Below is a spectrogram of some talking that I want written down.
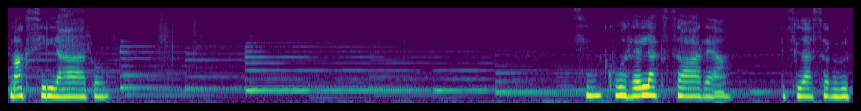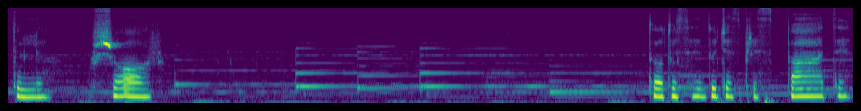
maxilarul. Simt cum relaxarea îți lasă gâtul ușor. Totul se duce spre spate.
